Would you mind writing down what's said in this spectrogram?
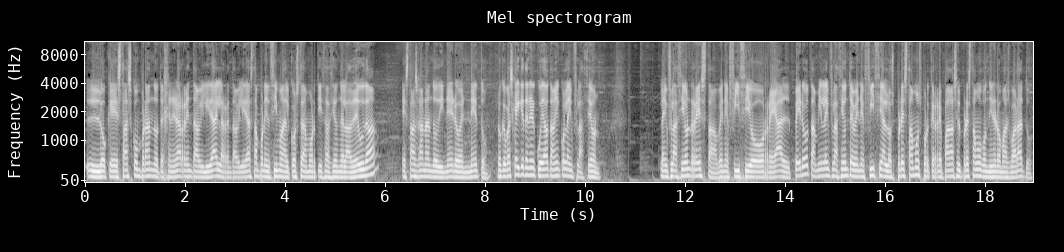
lo que estás comprando te genera rentabilidad y la rentabilidad está por encima del coste de amortización de la deuda, estás ganando dinero en neto. Lo que pasa es que hay que tener cuidado también con la inflación. La inflación resta beneficio real, pero también la inflación te beneficia en los préstamos porque repagas el préstamo con dinero más barato.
